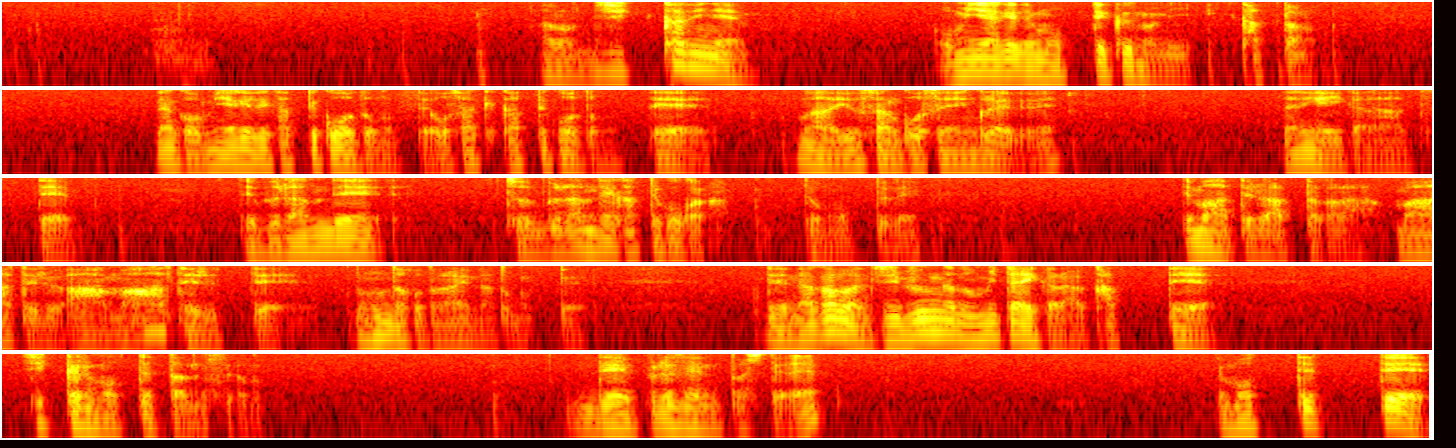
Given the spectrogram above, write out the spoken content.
あの実家にねお土産で持ってくのに買ったの。なんかお土産で買ってこうと思ってお酒買ってこうと思ってまあ予算5,000円ぐらいでね何がいいかなっつってでブランデーちょっとブランデー買ってこうかなって思ってね。でマーテルあったからマーテルああマーテルって飲んだことないなと思って。で半ば自分が飲みたいから買って実家に持ってったんですよ。でプレゼントしてね。で持ってって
